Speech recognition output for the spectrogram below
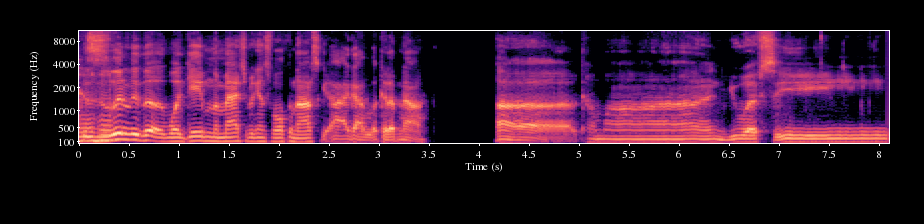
Because it's Mhm. literally the what gave him the matchup against Volkanovski. I gotta look it up now. Uh, come on, UFC.com,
